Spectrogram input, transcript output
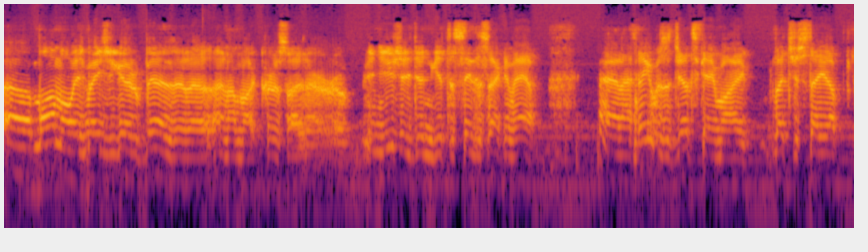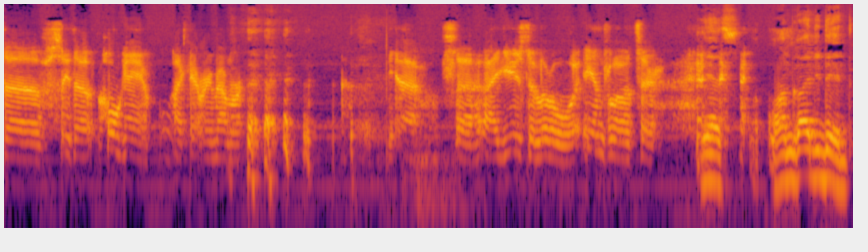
uh, Mom always made you go to bed, and, uh, and I'm not criticizing her, and usually didn't get to see the second half. And I think it was a Jets game I let you stay up to see the whole game. I can't remember. yeah, so I used a little influence there. yes. Well, I'm glad you did.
